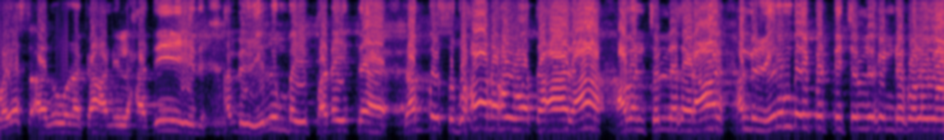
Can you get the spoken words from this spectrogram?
வயஸ் அலூனக அனில் ஹதீத். அந்த இரும்பை படைத்த ரப்ப சுப்ஹானஹு தஆலா அவன் சொல்லுகிறான் அந்த இரும்பை பற்றி சொல்லுகின்ற பொழுதோ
